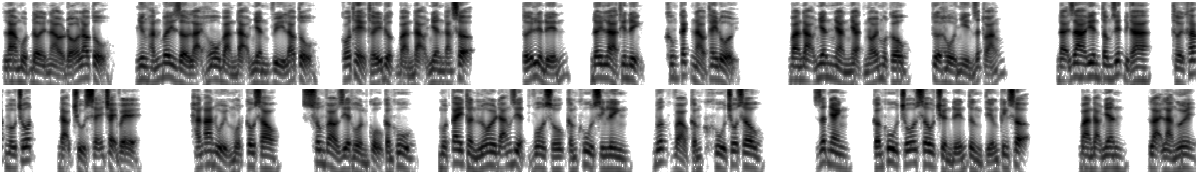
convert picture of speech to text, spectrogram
là một đời nào đó lao tổ, nhưng hắn bây giờ lại hô bản đạo nhân vì lao tổ, có thể thấy được bản đạo nhân đáng sợ. Tới liền đến, đây là thiên định, không cách nào thay đổi. Bản đạo nhân nhàn nhạt nói một câu, tựa hồ nhìn rất thoáng. Đại gia yên tâm giết địch a, thời khắc mấu chốt, đạo chủ sẽ chạy về. Hắn an ủi một câu sau xông vào diệt hồn cổ cấm khu, một tay thần lôi đáng diệt vô số cấm khu sinh linh, bước vào cấm khu chỗ sâu. Rất nhanh, cấm khu chỗ sâu chuyển đến từng tiếng kinh sợ. Bàn đạo nhân, lại là ngươi.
